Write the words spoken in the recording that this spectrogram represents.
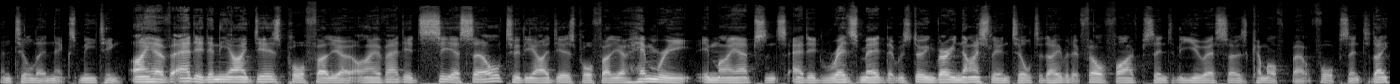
until their next meeting. I have added in the ideas portfolio, I have added CSL to the ideas portfolio. Henry, in my absence, added ResMed that was doing very nicely until today, but it fell 5% in the US, so it's come off about 4% today.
